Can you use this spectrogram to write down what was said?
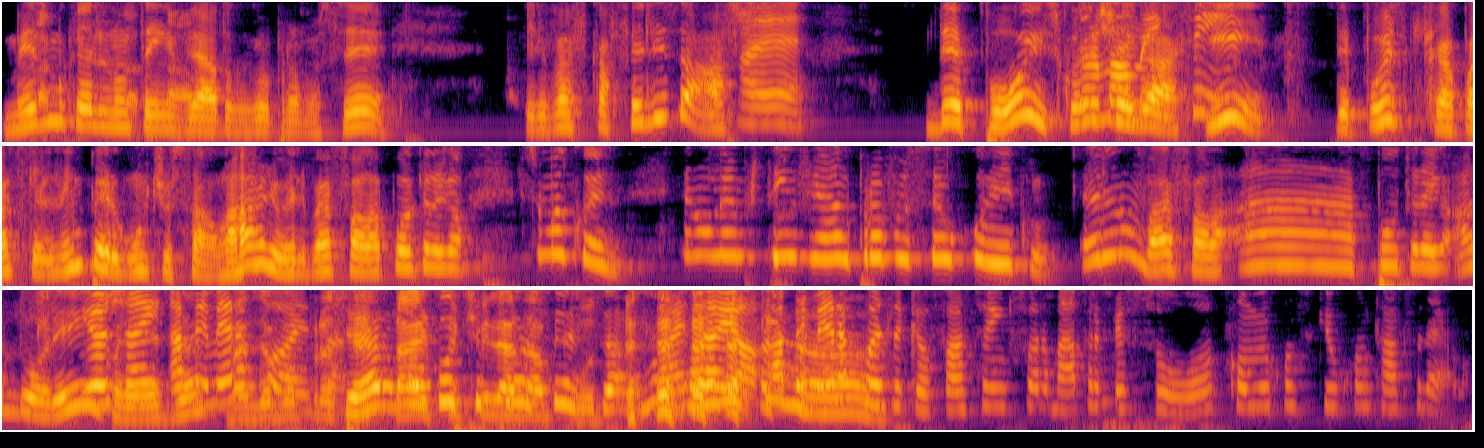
mesmo Pra que ele não tenha enviado aquilo para você, ele vai ficar feliz. É. Depois, quando chegar aqui, depois que capaz que ele nem pergunte o salário, ele vai falar, pô, que legal. Isso é uma coisa. Eu não lembro de ter enviado para você o currículo. Ele não vai falar, ah, puta, legal, adorei a Eu já, a primeira Mas eu vou coisa. Quero, processar mas vou esse te filho da processar. Mas aí, ó, a primeira coisa que eu faço é informar pra pessoa como eu consegui o contato dela.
